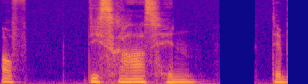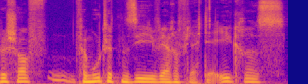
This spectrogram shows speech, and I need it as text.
auf die Sras hin. Der Bischof, vermuteten sie, wäre vielleicht der Egris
